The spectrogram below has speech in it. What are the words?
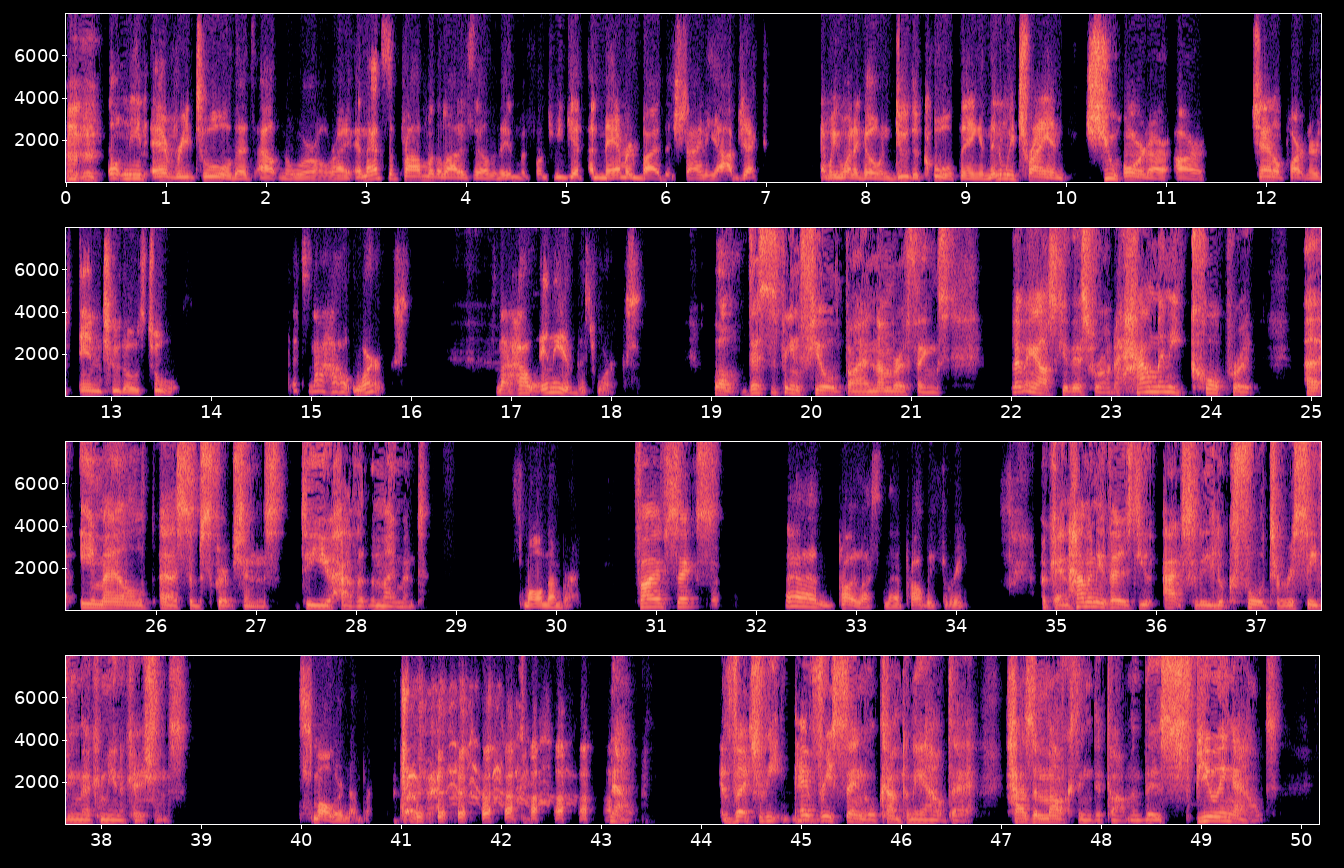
don't need every tool that's out in the world, right? And that's the problem with a lot of sales enablement folks. We get enamored by the shiny object and we want to go and do the cool thing. And then we try and shoehorn our, our channel partners into those tools. That's not how it works. It's not how any of this works. Well, this has been fueled by a number of things. Let me ask you this, Rod. How many corporate uh, email uh, subscriptions do you have at the moment? Small number. Five, six? Uh, probably less than that. Probably three. Okay, and how many of those do you actually look forward to receiving their communications? Smaller number. now, virtually every single company out there has a marketing department that is spewing out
